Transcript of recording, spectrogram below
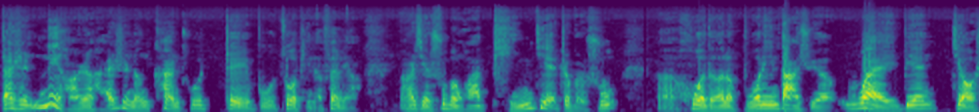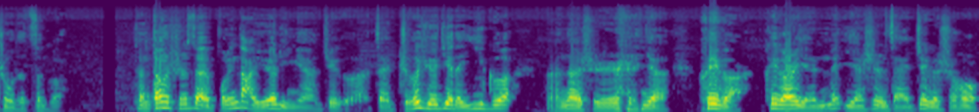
但是内行人还是能看出这部作品的分量，而且叔本华凭借这本书，啊，获得了柏林大学外编教授的资格。但当时在柏林大学里面，这个在哲学界的一哥，啊，那是人家黑格尔。黑格尔也那也是在这个时候，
